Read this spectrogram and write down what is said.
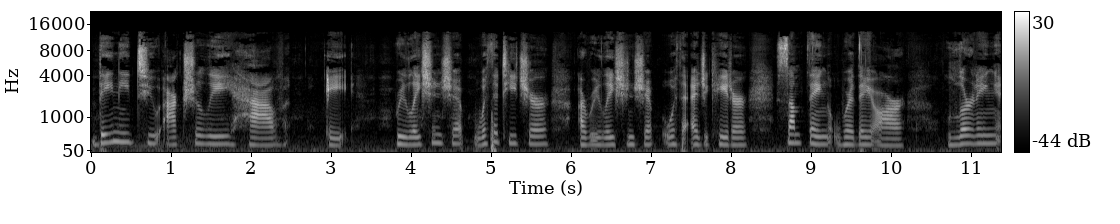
They need to actually have a relationship with a teacher, a relationship with an educator, something where they are learning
